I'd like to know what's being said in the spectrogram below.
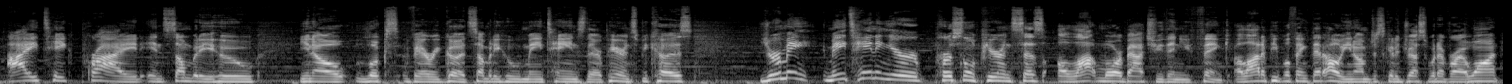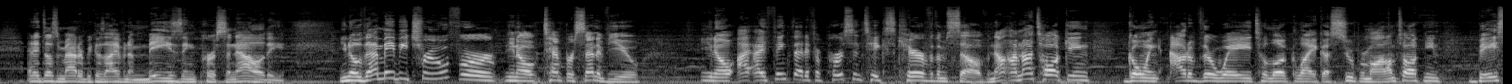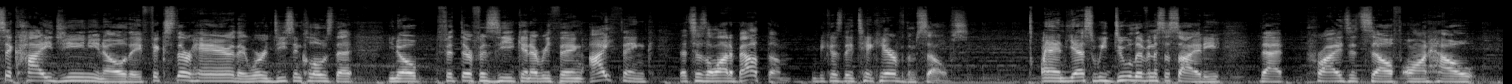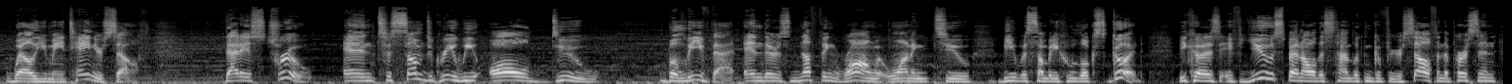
I take pride in somebody who, you know, looks very good, somebody who maintains their appearance because you're ma maintaining your personal appearance says a lot more about you than you think. A lot of people think that, oh, you know, I'm just gonna dress whatever I want and it doesn't matter because I have an amazing personality. You know, that may be true for, you know, 10% of you. You know, I, I think that if a person takes care of themselves, now I'm not talking going out of their way to look like a supermodel. I'm talking basic hygiene, you know, they fix their hair, they wear decent clothes that, you know, fit their physique and everything. I think that says a lot about them because they take care of themselves. And yes, we do live in a society that prides itself on how well you maintain yourself. That is true. And to some degree, we all do believe that. And there's nothing wrong with wanting to be with somebody who looks good. Because if you spend all this time looking good for yourself and the person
